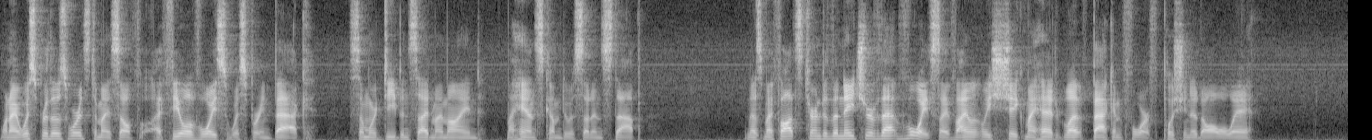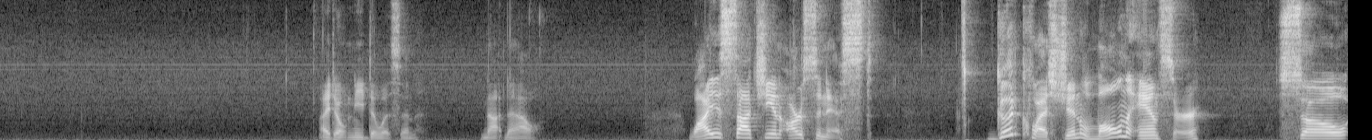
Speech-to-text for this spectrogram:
When I whisper those words to myself, I feel a voice whispering back, somewhere deep inside my mind. My hands come to a sudden stop. And as my thoughts turn to the nature of that voice, I violently shake my head back and forth, pushing it all away. I don't need to listen. Not now. Why is Sachi an arsonist? Good question. Long answer. So,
